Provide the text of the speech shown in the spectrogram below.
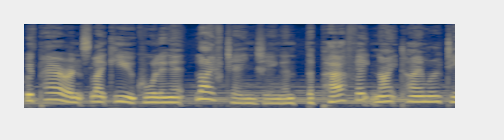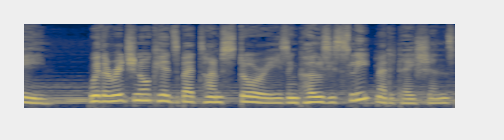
with parents like you calling it life changing and the perfect nighttime routine. With original kids' bedtime stories and cozy sleep meditations,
